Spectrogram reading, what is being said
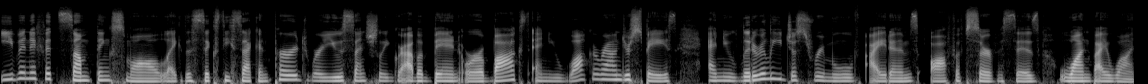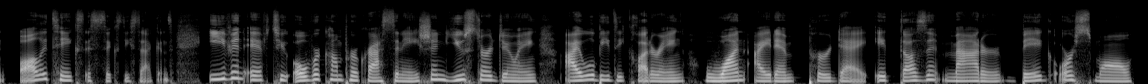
Even if it's something small like the 60 second purge, where you essentially grab a bin or a box and you walk around your space and you literally just remove items off of surfaces one by one. All it takes is 60 seconds. Even if to overcome procrastination, you start doing, I will be decluttering one item per day. It doesn't matter, big or small,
